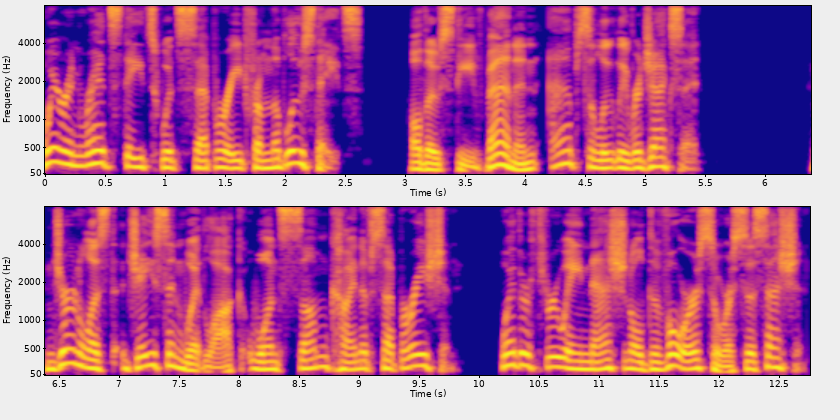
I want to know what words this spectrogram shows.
wherein red states would separate from the blue states, although Steve Bannon absolutely rejects it. Journalist Jason Whitlock wants some kind of separation, whether through a national divorce or secession.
